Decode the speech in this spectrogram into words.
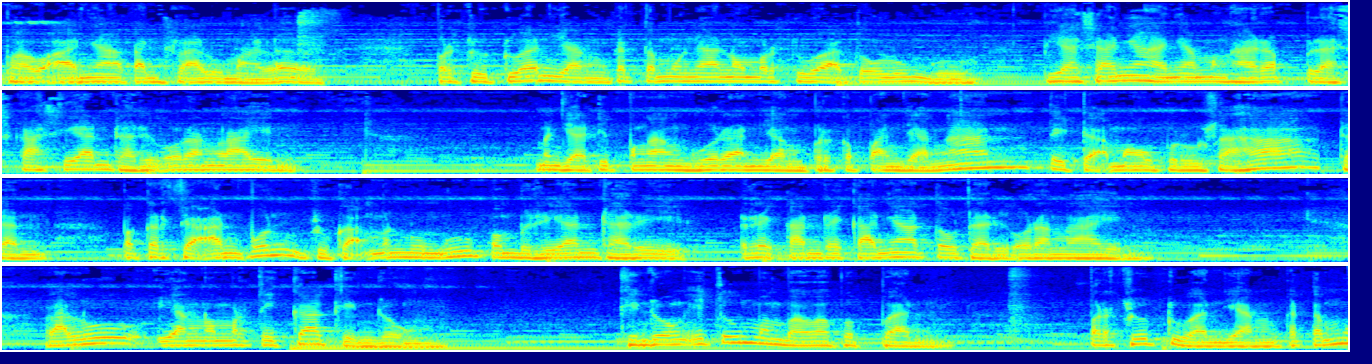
bawaannya akan selalu males. Perjodohan yang ketemunya nomor dua atau lunggu biasanya hanya mengharap belas kasihan dari orang lain. Menjadi pengangguran yang berkepanjangan, tidak mau berusaha, dan pekerjaan pun juga menunggu pemberian dari rekan-rekannya atau dari orang lain. Lalu yang nomor tiga gendong. Gendong itu membawa beban. Perjodohan yang ketemu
